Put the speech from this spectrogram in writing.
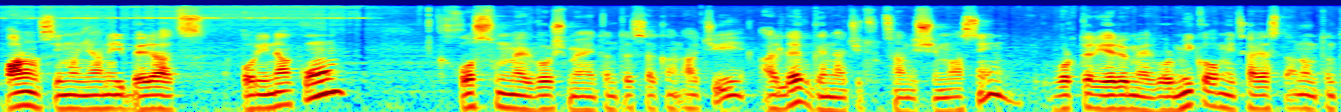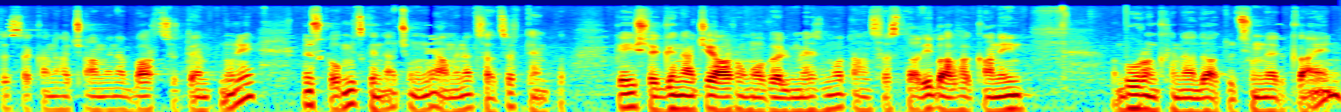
պարոն Սիմոնյանի բերած օրինակում խոսում էր ոչ միայն տնտեսական աճի, այլև գնաճի ցուցանիշի մասին, որտեղ երևում էր, որ մի կողմից Հայաստանում տնտեսական աճը ամենաբարձր տեմպն ունի, մյուս կողմից գնաճը ունի ամենացածր տեմպը։ Գեիշը գնաճի առումով էլ մեզ մոտ անցած տարի բավականին բուրըն քննադատություններ կային,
